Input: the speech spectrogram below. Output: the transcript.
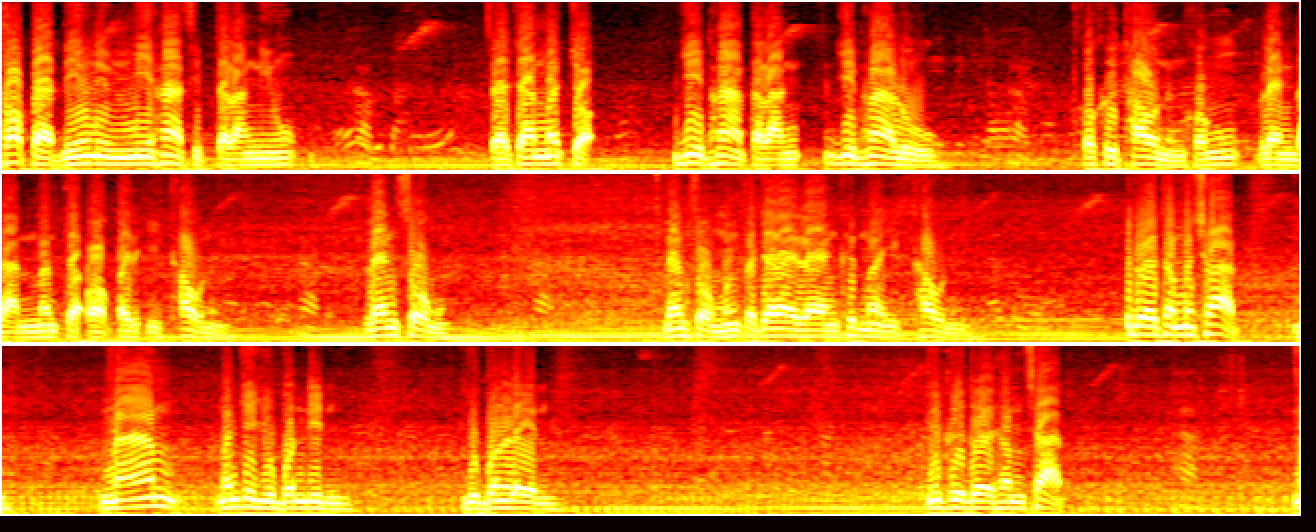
ท่อแปดนิ้วนี่มันมีห้าสิบตารางนิ้วครับแต่อาจารย์มาเจาะยี่ห้าตารางยี่ห้ารูครับก็คือเท่าหนึ่งของแรงดันมันจะออกไปอีกเท่าหนึ่งครับแรงส่ง แรงส่งมันก็จะได้แรงขึ้นมาอีกเท่าหนึ่งโดยธรรมชาติน้ำมันจะอยู่บนดิน อยู่บนเลน นี่คือโดยธรรมชาติใน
